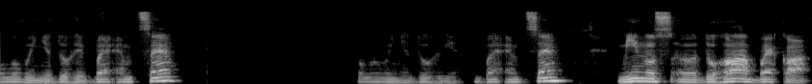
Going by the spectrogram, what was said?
половині дуги БМЦ, половині дуги БМЦ, мінус е, дуга БК.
